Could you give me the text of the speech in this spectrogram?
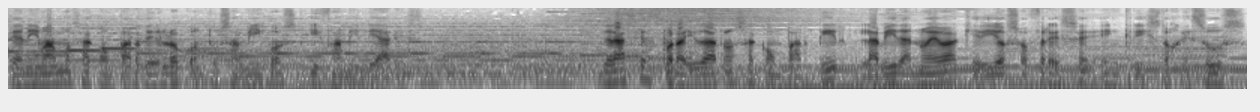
Te animamos a compartirlo con tus amigos y familiares. Gracias por ayudarnos a compartir la vida nueva que Dios ofrece en Cristo Jesús.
